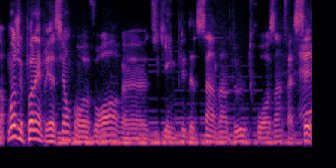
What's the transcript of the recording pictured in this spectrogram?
Donc, moi, j'ai pas l'impression qu'on va voir euh, du gameplay de ça avant deux ou trois ans facile.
